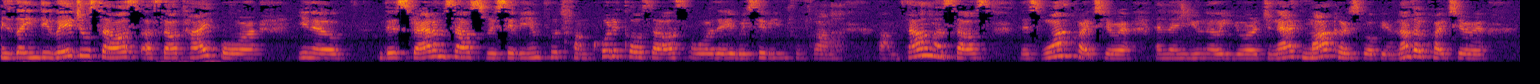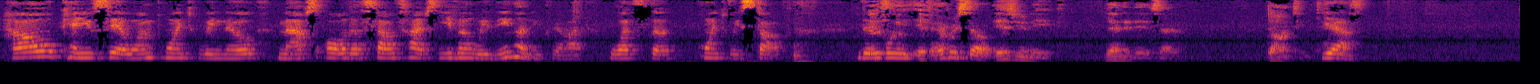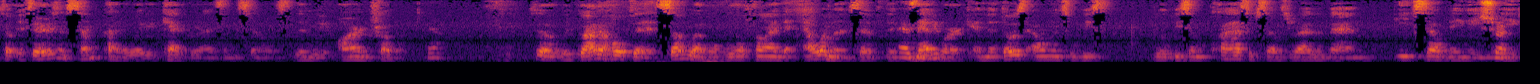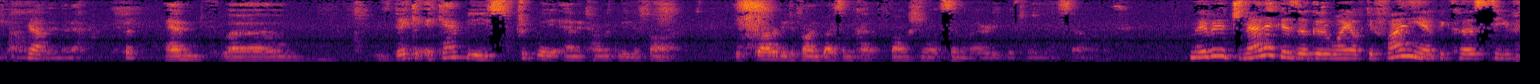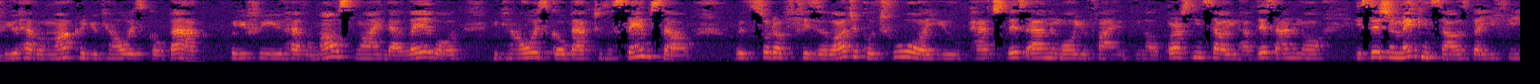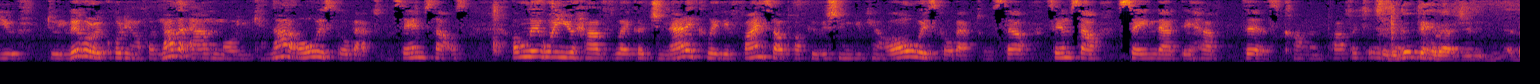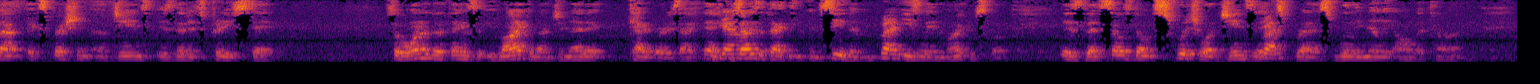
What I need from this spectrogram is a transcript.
Is the individual cells a cell type or, you know, the stratum cells receive input from cortical cells or they receive input from um, thalamus cells, there's one criteria, and then you know your genetic markers will be another criteria. How can you say at one point we know maps all the cell types even within a nuclei? What's the point we stop? if we, if every cell is unique, then it is a daunting task. Yeah. So if there isn't some kind of way to categorizing cells, then we are in trouble. Yeah. So we've got to hope that at some level we'll find the elements of the As network, and that those elements will be will be some class of cells rather than each cell being a Sure. unique element Yeah. in the network. But- and uh, they it can't be strictly anatomically defined. It's got to be defined by some kind of functional similarity between the cells. Maybe genetic is a good way of defining it because if you have a marker, you can always go back. Or if you have a mouse line that labeled, you can always go back to the same cell. With sort of physiological tool, you patch this animal, you find, you know, bursting cell, you have this animal, decision making cells, but if you do in vivo recording of another animal, you cannot always go back to the same cells. Only when you have like a genetically defined cell population, you can always go back to the cell, same cell, saying that they have this common property. So the good thing about gen- about expression of genes is that it's pretty stable. So one of the things that you like about genetic categories, I think, Yeah. besides the fact that you can see them Right. easily in the microscope, is that cells don't switch what genes they Right. express willy nilly all the time.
